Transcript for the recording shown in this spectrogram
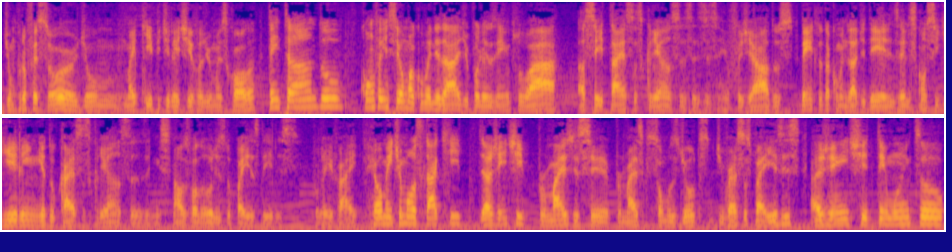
de um professor, de um, uma equipe diretiva de uma escola, tentando convencer uma comunidade, por exemplo, a aceitar essas crianças, esses refugiados dentro da comunidade deles, eles conseguirem educar essas crianças, ensinar os valores do país deles, por aí vai. Realmente mostrar que a gente, por mais de ser, por mais que somos de outros diversos países, a gente tem muito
